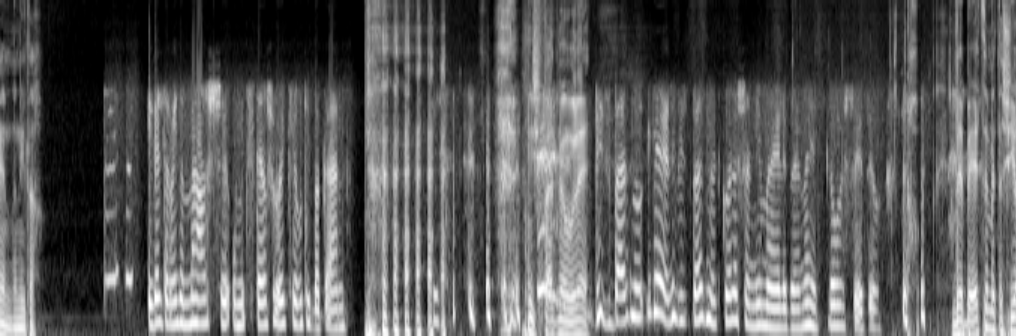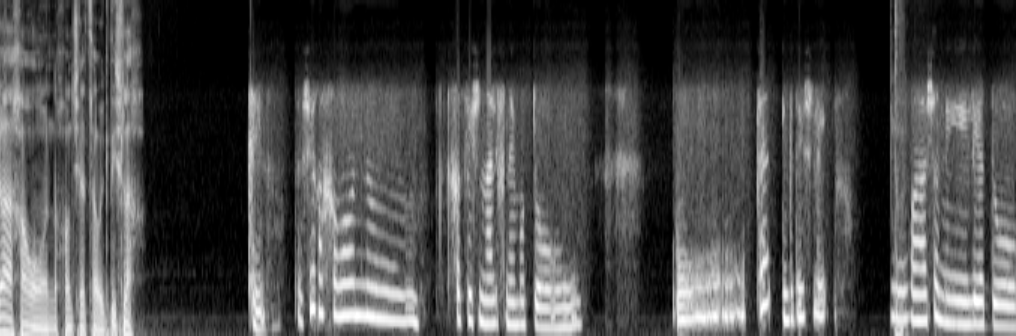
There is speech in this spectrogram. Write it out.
כן, אני איתך. יגאל תמיד אמר שהוא מצטער שלא הכיר אותי בגן. משפט מעולה. בזבזנו, כן, בזבזנו את כל השנים האלה, באמת, לא בסדר. נכון. ובעצם את השיר האחרון, נכון, שיצא, הוא הקדיש לך. כן. השיר האחרון הוא חצי שנה לפני מותו. הוא, כן, הקדיש לי. הוא ראה שאני לידו,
